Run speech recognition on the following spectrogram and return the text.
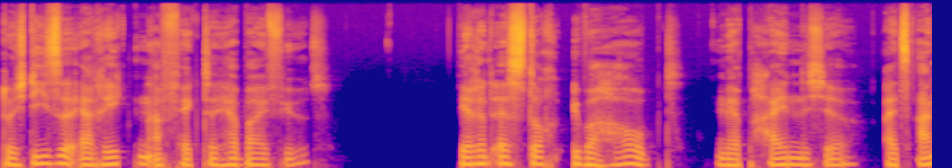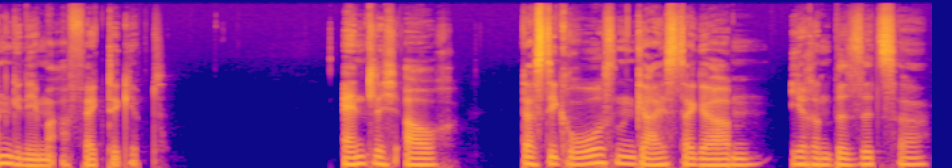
durch diese erregten Affekte herbeiführt, während es doch überhaupt mehr peinliche als angenehme Affekte gibt. Endlich auch, dass die großen Geistergaben ihren Besitzer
